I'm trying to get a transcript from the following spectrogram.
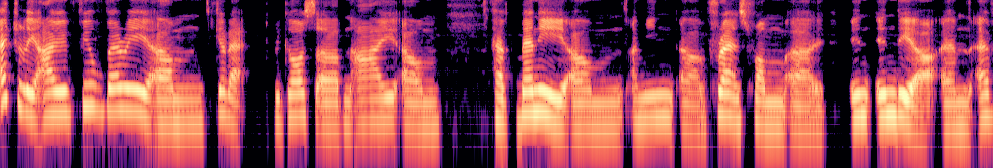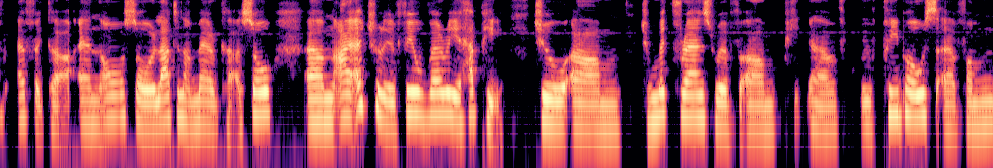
actually, I feel very um, glad because um, I um, have many, um, I mean, uh, friends from uh, in India and Af Africa and also Latin America. So um, I actually feel very happy to um, to make friends with um, uh, with peoples uh, from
